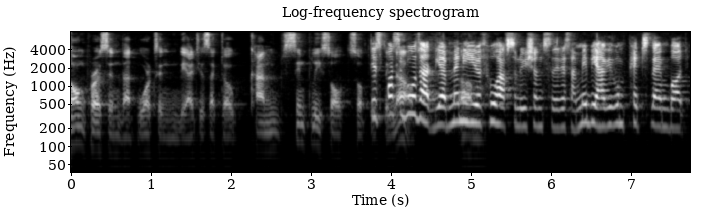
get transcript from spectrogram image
young person that works in the IT sector can simply solve, solve this It's possible out. that there are many um, youth who have solutions to this, and maybe I have even pitched them, but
